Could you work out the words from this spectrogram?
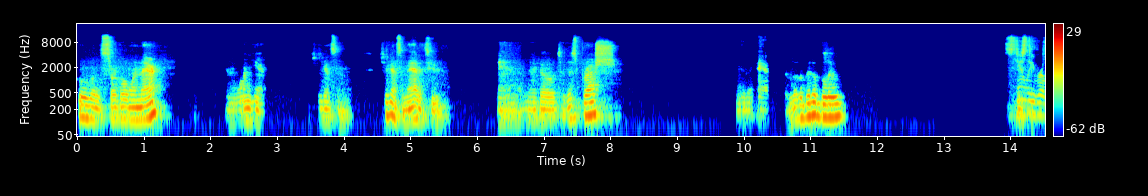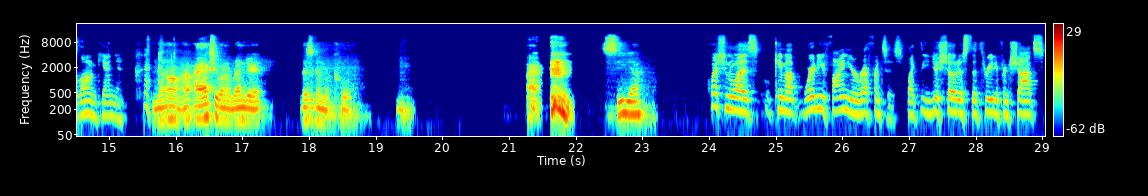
cool little circle one there and one here. She's got some, she's got some attitude. And I'm going to go to this brush. I'm going to add a little bit of blue. Can't leave her alone, can you? no, I, I, actually want to render it. This is going to look cool. Hmm. All right. See ya. Question was came up. Where do you find your references? Like you just showed us the three different shots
